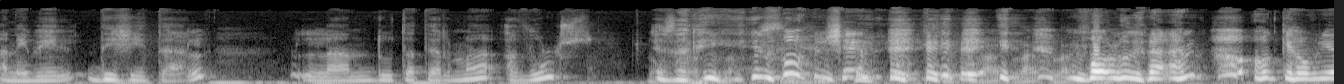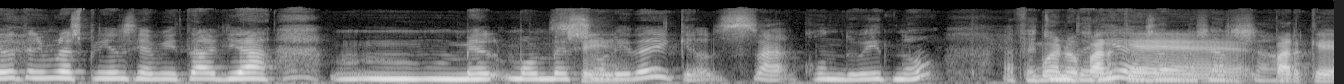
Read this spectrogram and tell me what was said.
a nivell digital l'han dut a terme adults. És a dir, no, gent clar, clar, clar. molt gran o que hauria de tenir una experiència vital ja mm, me- molt més Sí. sòlida i que els ha conduït no? a fer bueno, tonteries perquè, amb la xarxa. perquè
